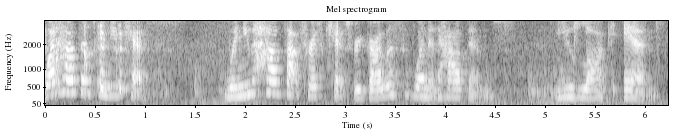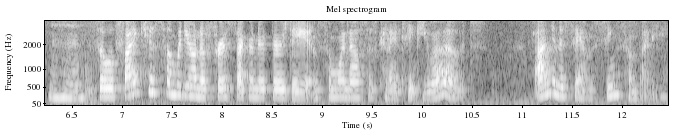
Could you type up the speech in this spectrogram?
What happens when you kiss? when you have that first kiss, regardless of when it happens, you lock in. Mm-hmm. So if I kiss somebody on a first, second, or third date and someone else says, Can I take you out? I'm going to say I'm seeing somebody.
